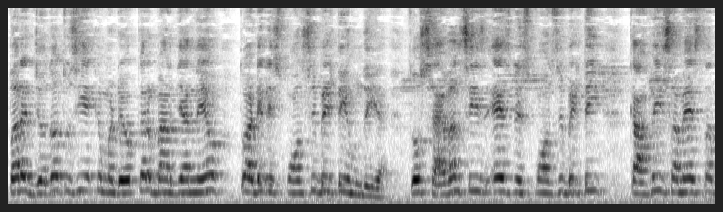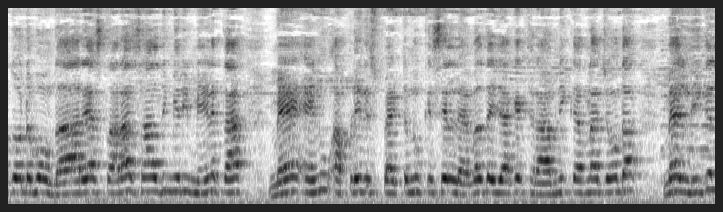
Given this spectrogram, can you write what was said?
ਪਰ ਜਦੋਂ ਤੁਸੀਂ ਇੱਕ ਮਡਿਓਕਰ ਬਣ ਜਾਂਦੇ ਹੋ, ਤੁਹਾਡੀ ਰਿਸਪੌਂਸਿਬਿਲਟੀ ਹੁੰਦੀ ਆ। ਸੋ 7 ਸੀਜ਼ ਇਸ ਰਿਸਪੌਂਸਿਬਿਲਟੀ ਕਾਫੀ ਸਮੇਂ ਤੋਂ ਨਿਭਾਉਂਦਾ ਆ ਰਿਹਾ। 17 ਸਾਲ ਦੀ ਮੇਰੀ ਮਿਹਨਤ ਆ। ਮੈਂ ਇਹਨੂੰ ਆਪਣੀ ਰਿਸਪੈਕਟ ਨੂੰ ਕਿਸੇ ਲੈਵਲ ਤੇ ਜਾ ਕੇ ਖਰਾਬ ਨਹੀਂ ਕਰਨਾ ਚਾਹੁੰਦਾ। ਮੈਂ ਲੀਗਲ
